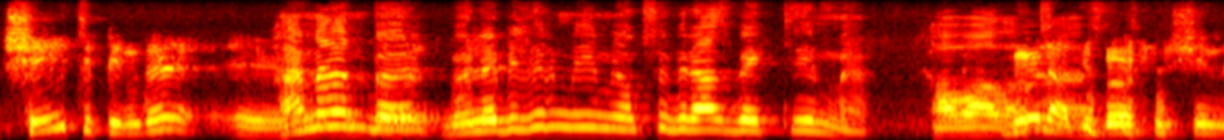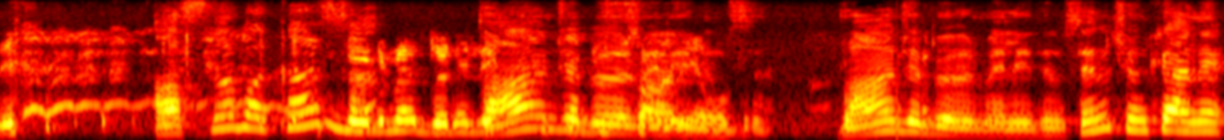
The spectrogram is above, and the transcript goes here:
şey tipinde e, Hemen böl, bölebilir miyim yoksa biraz bekleyeyim mi? Havaalanı. Böyle hadi böyle şimdi Aslına bakarsan bölüme dönelim. daha önce 30 saniye bölmeliydim oldu. Daha önce bölmeliydim seni çünkü hani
